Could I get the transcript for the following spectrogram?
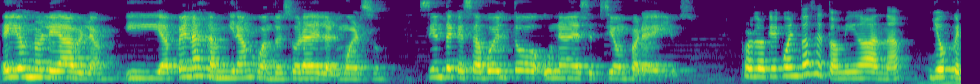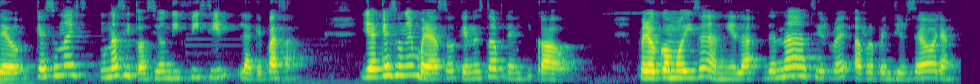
Ellos no le hablan y apenas la miran cuando es hora del almuerzo. Siente que se ha vuelto una decepción para ellos. Por lo que cuentas de tu amiga Ana, yo creo que es una, una situación difícil la que pasa ya que es un embarazo que no está planificado. Pero como dice Daniela, de nada sirve arrepentirse ahora.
